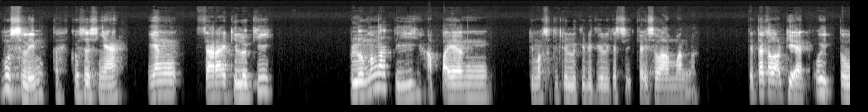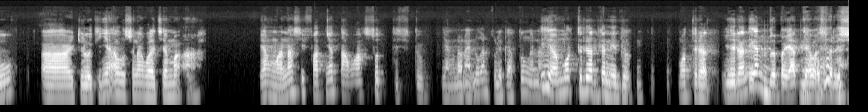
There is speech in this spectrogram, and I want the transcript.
muslim khususnya yang secara ideologi belum mengerti apa yang dimaksud ideologi-ideologi keislaman lah. Kita kalau di NU itu uh, ideologinya Ahlussunnah wal Jamaah yang mana sifatnya tawasud di situ. Yang non NU kan boleh gabung kan? Iya, moderat kan itu. Moderat. Ya nanti kan udah bayatnya Mas Haris.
